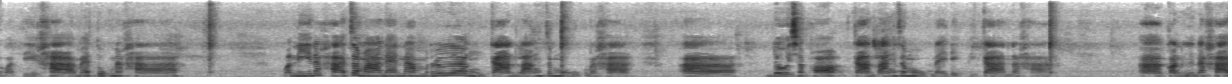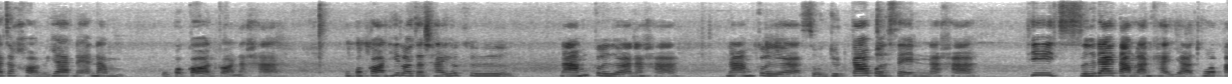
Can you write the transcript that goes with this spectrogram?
สวัสดีค่ะ แม่ตุ๊กนะคะ วันนี้นะคะจะมาแนะนำเรื่องการล้างจมูกนะคะโดยเฉพาะการล้างจมูกในเด็กพิการนะคะก่อนอื่นนะคะจะขออนุญาตแนะนำอุปกรณ์ก่อนนะคะ อุปกรณ์ที่เราจะใช้ก็คือ น้ำเกลือนะคะ น้ำเกลือ 0.9%นะคะที่ซื้อได้ตามร้านขายยาทั่วไป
